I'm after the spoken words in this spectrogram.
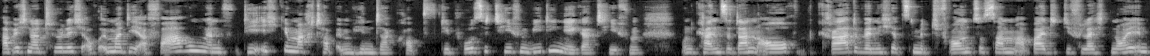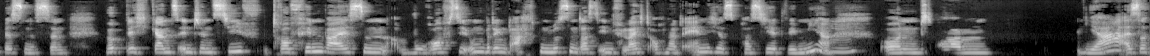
habe ich natürlich auch immer die Erfahrungen, die ich gemacht habe im Hinterkopf, die positiven wie die negativen und kann sie dann auch, gerade wenn ich jetzt mit Frauen zusammenarbeite, die vielleicht neu im Business sind, wirklich ganz intensiv darauf hinweisen, worauf sie unbedingt achten müssen, dass ihnen vielleicht auch nicht Ähnliches passiert wie mir. Mhm. Und ähm, ja, also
